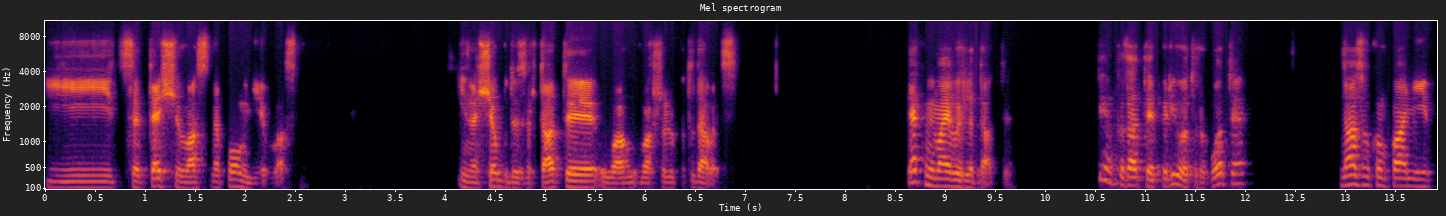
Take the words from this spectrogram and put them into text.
і це те, що вас наповнює, власне, і на що буде звертати увагу ваш роботодавець. Як він має виглядати? Потрібно вказати період роботи, назву компанії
